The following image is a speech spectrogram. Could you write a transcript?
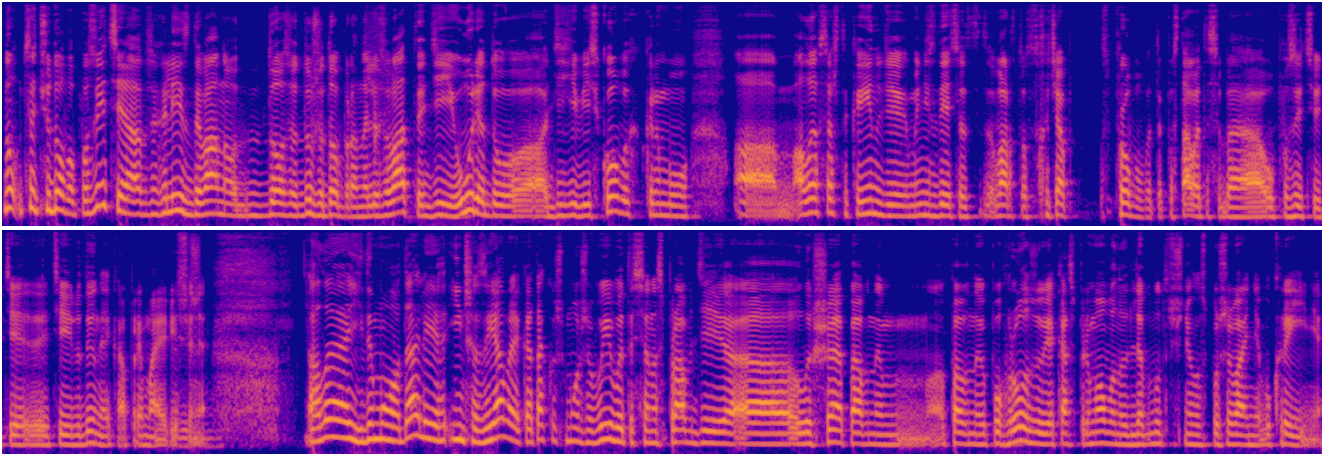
ну це чудова позиція. Взагалі з дивану дуже дуже добре аналізувати дії уряду, дії військових в Криму. Але все ж таки іноді мені здається, варто хоча б спробувати поставити себе у позицію тієї людини, яка приймає рішення. Але йдемо далі. Інша заява, яка також може виявитися насправді е, лише певним певною погрозою, яка спрямована для внутрішнього споживання в Україні.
